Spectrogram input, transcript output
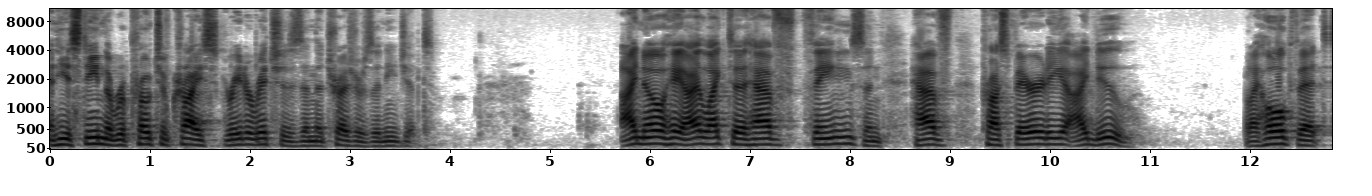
and he esteemed the reproach of Christ greater riches than the treasures in Egypt. I know, hey, I like to have things and have prosperity. I do. But I hope that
